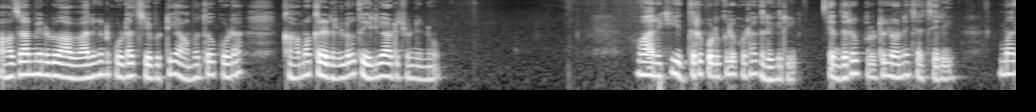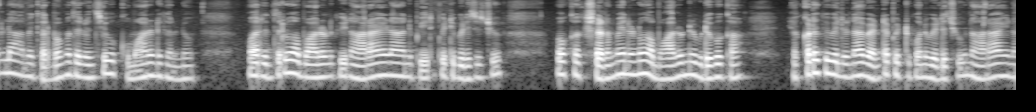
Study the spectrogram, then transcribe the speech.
ఆజామినుడు ఆ బాలికను కూడా చేపట్టి ఆమెతో కూడా కామక్రీడలలో తేలియాడుచుండెను. వారికి ఇద్దరు కొడుకులు కూడా కలిగిరి. ఇద్దరు పురుటిలోనే చచ్చిరి. మరలా ఆమె గర్భము ధరించి ఒక కుమారుని కలను వారిద్దరూ ఆ బాలునికి నారాయణ అని పేరు పెట్టి పిలిచుచు ఒక క్షణమైనను ఆ బాలుని విడువక ఎక్కడికి వెళ్ళినా వెంట పెట్టుకొని వెలుచు నారాయణ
